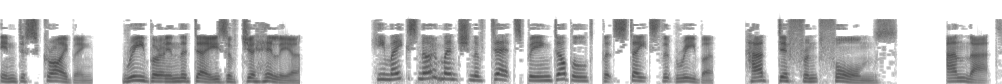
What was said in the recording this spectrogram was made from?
In describing riba in the days of Jahiliyyah, he makes no mention of debts being doubled, but states that riba had different forms, and that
